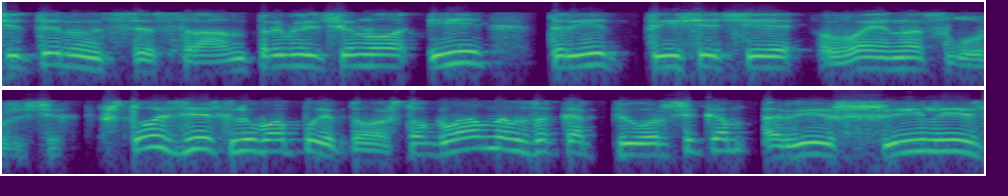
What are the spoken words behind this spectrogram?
14 стран привлечено и 3000 военнослужащих. Что здесь любопытного? Что главным закоперщиком решили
